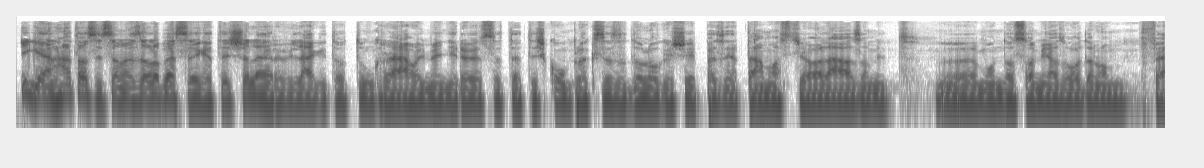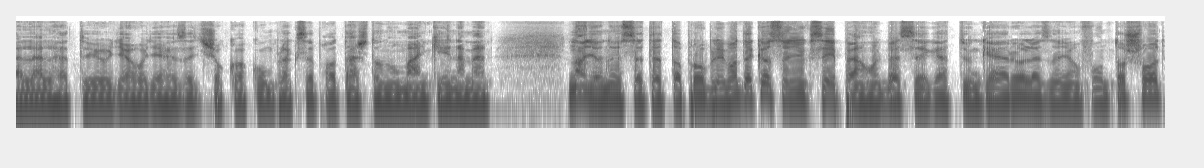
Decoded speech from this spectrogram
Igen, hát azt hiszem ezzel a beszélgetéssel erre világítottunk rá, hogy mennyire összetett és komplex ez a dolog, és épp ezért támasztja alá az, amit mondasz, ami az oldalon fellelhető, ugye, hogy ehhez egy sokkal komplexebb hatástanulmány kéne, mert nagyon összetett a probléma, de köszönjük szépen, hogy beszélgettünk erről, ez nagyon fontos volt,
